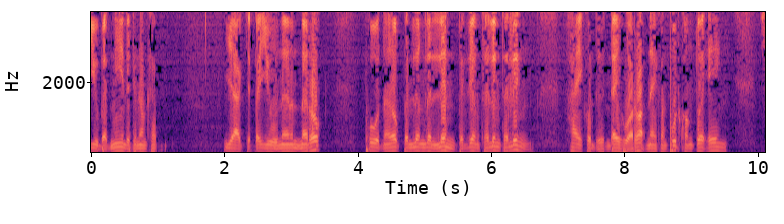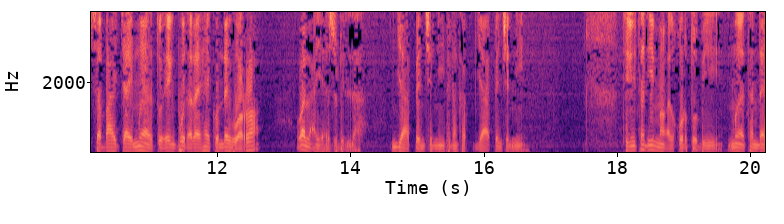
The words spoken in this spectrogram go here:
อยู่แบบนี้เลยพี่น้องครับ อยากจะไปอยู่ในนรก พูดนรกเป็นเรื่องเล่นๆเป็นเรื่องทะลึ่งทะลึ่ง ให้คนอื่นได้หัวเราะในคำพูดของตัวเอง สบายใจเมื่อตัวเองพูดอะไรให้คนได้หัวเราะว่าลายาสุบิลละอย่าเป็นชนนี้พี่น้องครับ อย่าเป็นชนนี้ทีนี้ท่านอิหม่ามอัลกุรตุบี เมื่อท่านได้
